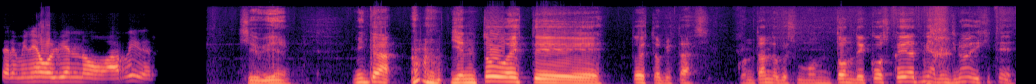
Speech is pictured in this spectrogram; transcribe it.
terminé volviendo a River. Qué bien. Mica, y en todo este, todo esto que estás contando, que es un montón de cosas, ¿qué edad tenías? ¿29 dijiste?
